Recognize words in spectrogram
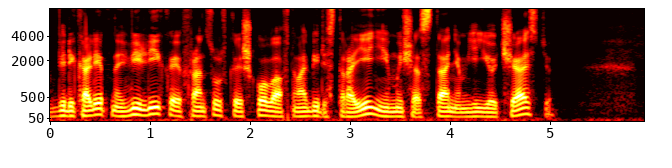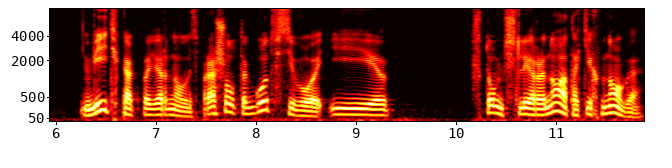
великолепная, великая французская школа автомобилестроения, и мы сейчас станем ее частью. Видите, как повернулось? Прошел-то год всего, и в том числе Рено, а таких много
